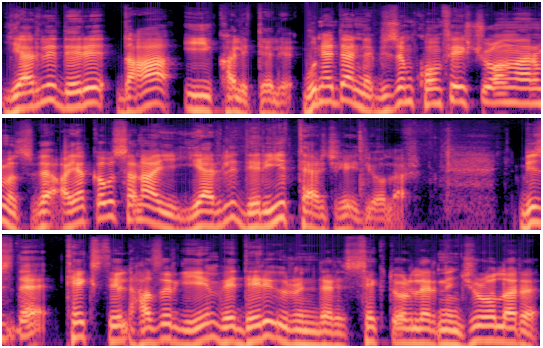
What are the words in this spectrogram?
Yerli deri daha iyi kaliteli. Bu nedenle bizim konfeksiyonlarımız ve ayakkabı sanayi yerli deriyi tercih ediyorlar. Bizde tekstil, hazır giyim ve deri ürünleri sektörlerinin ciroları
